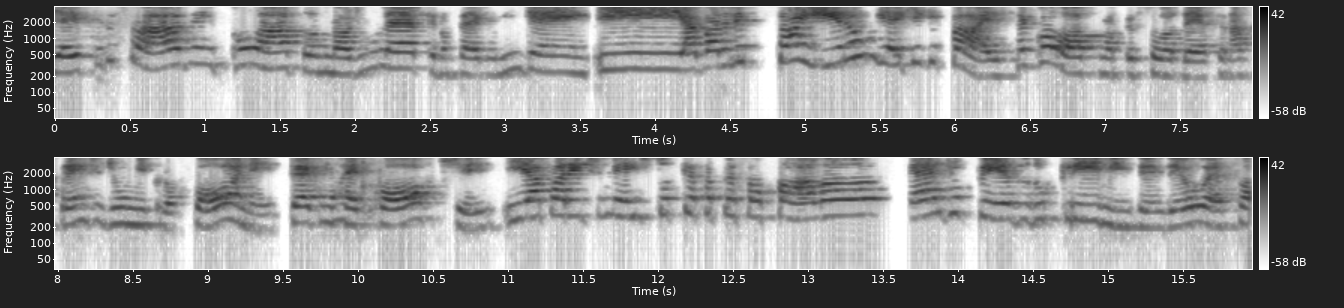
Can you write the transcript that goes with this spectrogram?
E é isso que eles fazem, ficam lá falando mal de mulher, porque não pegam ninguém. E agora eles saíram, e aí o que que faz? Você coloca uma pessoa dessa na frente de um microfone, pega um recorte, e aparentemente tudo que essa pessoa fala perde o peso do crime, entendeu? É só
